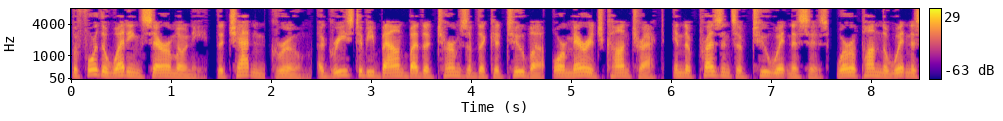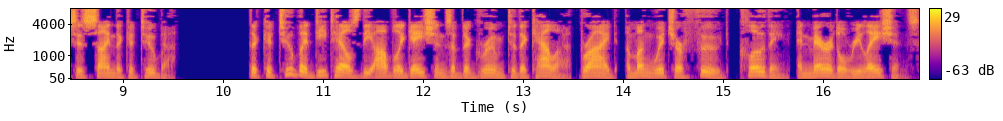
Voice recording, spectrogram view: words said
before the wedding ceremony, the chatan groom agrees to be bound by the terms of the ketubah, or marriage contract, in the presence of two witnesses, whereupon the witnesses sign the ketubah. The ketubah details the obligations of the groom to the kala bride, among which are food, clothing, and marital relations.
